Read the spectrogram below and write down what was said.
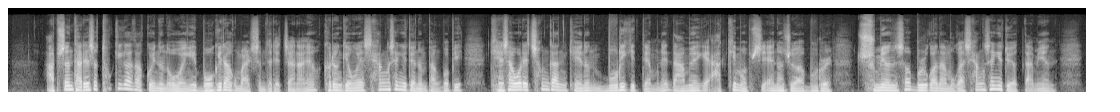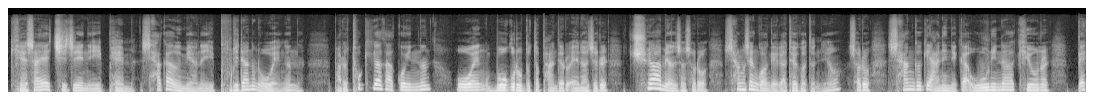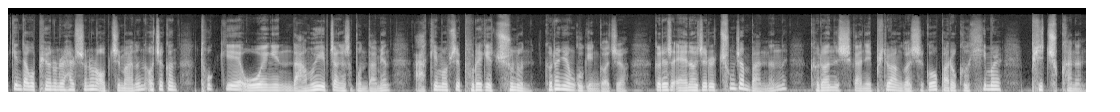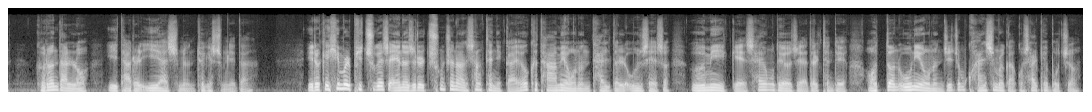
앞선 달에서 토끼가 갖고 있는 오행이 목이라고 말씀드렸잖아요. 그런 경우에 상생이 되는 방법이 개사월의 천간 개는 물이기 때문에 나무에게 아낌없이 에너지와 물을 주면서 물과 나무가 상생이 되었다면 개사의 지지인 이 뱀, 사가 의미하는 이 불이라는 오행은 바로 토끼가 갖고 있는 오행 목으로부터 반대로 에너지를 취하면서 서로 상생 관계가 되거든요. 서로 상극이 아니니까 운이나 기운을 뺏긴다고 표현을 할 수는 없지만은 어쨌건 토끼의 오행인 나무의 입장에서 본다면 아낌없이 불에게 주는 그런 영국인 거죠. 그래서 에너지를 충전받는 그런 시간이 필요한 것이고 바로 그 힘을 비축하는 그런 달로 이 달을 이해하시면 되겠습니다. 이렇게 힘을 비축해서 에너지를 충전한 상태니까요. 그 다음에 오는 달들 운세에서 의미 있게 사용되어져야 될 텐데요. 어떤 운이 오는지 좀 관심을 갖고 살펴보죠.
